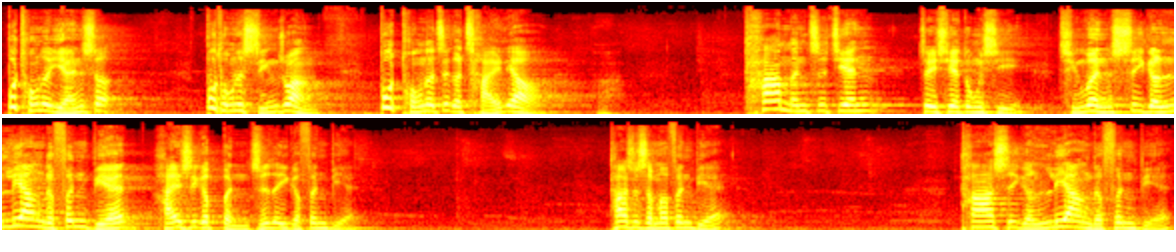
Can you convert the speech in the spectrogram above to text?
不同的颜色，不同的形状，不同的这个材料啊，它们之间这些东西，请问是一个量的分别，还是一个本质的一个分别？它是什么分别？它是一个量的分别，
